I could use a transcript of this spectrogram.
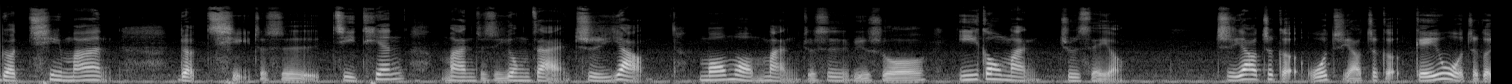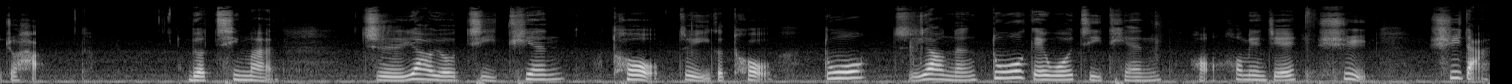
表气慢，表气就是几天，慢就是用在只要某某慢，就是比如说一共慢。 주세 요， 只要这个，我只要这个，给我这个就好。몇 치 만， 只要有几天，더这一个더多，只要能多给我几天，好，后面接쉬虚打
